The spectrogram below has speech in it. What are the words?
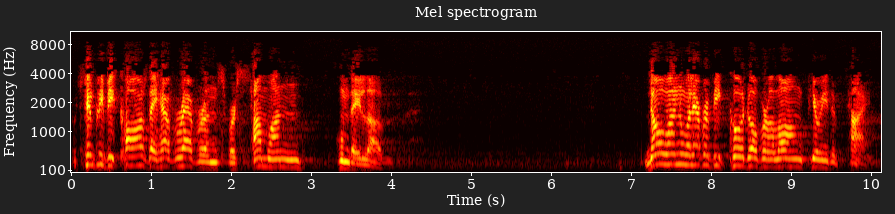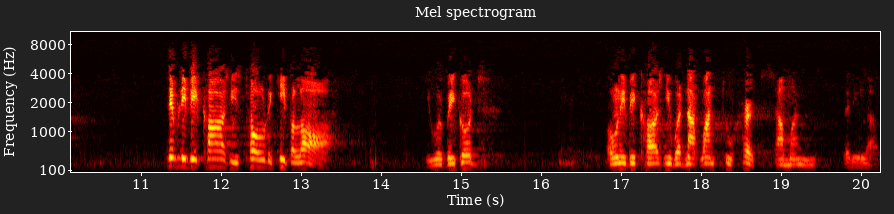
but simply because they have reverence for someone whom they love. No one will ever be good over a long period of time. Simply because he's told to keep a law. He will be good only because he would not want to hurt someone that he loves.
